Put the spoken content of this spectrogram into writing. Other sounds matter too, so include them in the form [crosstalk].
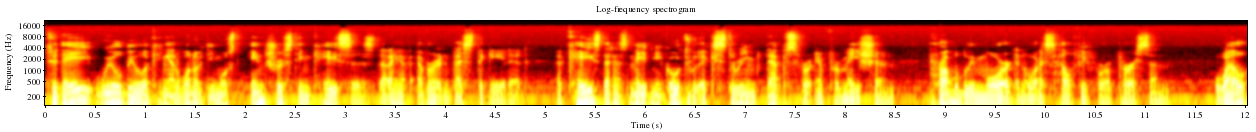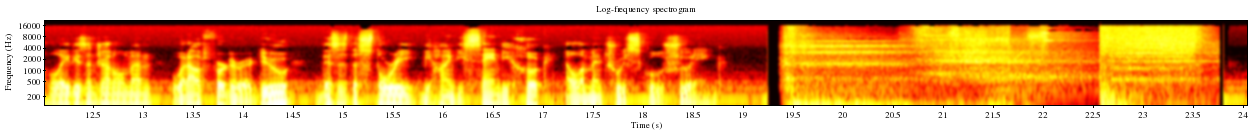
Today we'll be looking at one of the most interesting cases that I have ever investigated, a case that has made me go to extreme depths for information, probably more than what is healthy for a person. Well, ladies and gentlemen, without further ado, this is the story behind the Sandy Hook Elementary School shooting.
